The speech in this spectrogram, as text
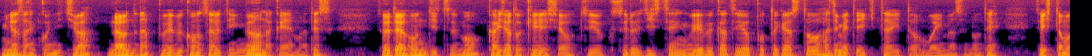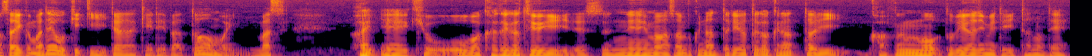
皆さん、こんにちは。ラウンドナップウェブコンサルティングの中山です。それでは本日も会社と経営者を強くする実践ウェブ活用ポッドキャストを始めていきたいと思いますので、ぜひとも最後までお聞きいただければと思います。はい、えー、今日は風が強いですね。まあ寒くなったり暖かくなったり、花粉も飛び始めていたので、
